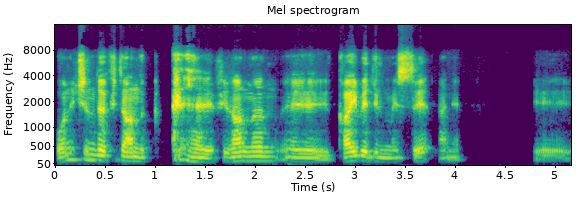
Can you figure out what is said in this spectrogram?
Onun için de fidanlık fidanlığın e, kaybedilmesi hani e,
